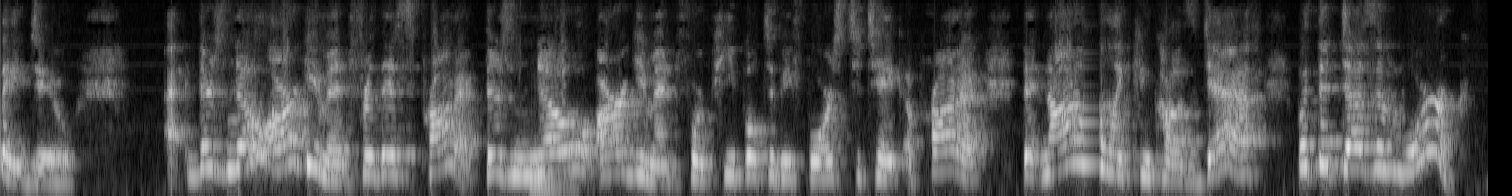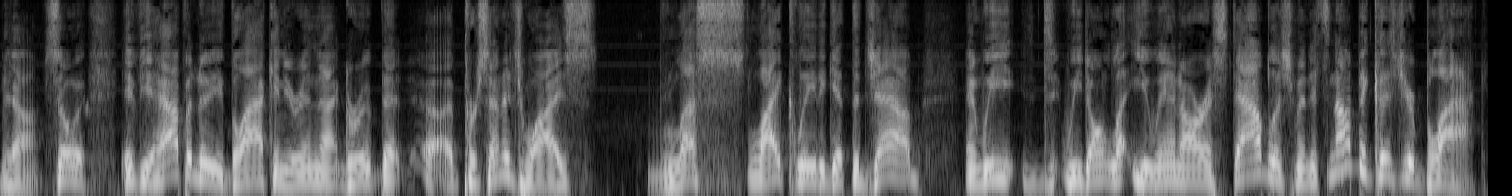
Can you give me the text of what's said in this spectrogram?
they do there's no argument for this product. There's no argument for people to be forced to take a product that not only can cause death, but that doesn't work. Yeah. So if you happen to be black and you're in that group that uh, percentage wise less likely to get the jab and we we don't let you in our establishment, it's not because you're black.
